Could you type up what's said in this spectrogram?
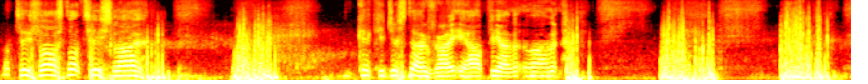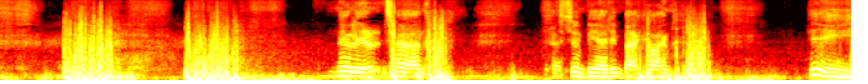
Not too fast, not too slow. Kicking just over 80 RPM at the moment. Nearly at the turn. I'll soon be heading back home. Hey.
